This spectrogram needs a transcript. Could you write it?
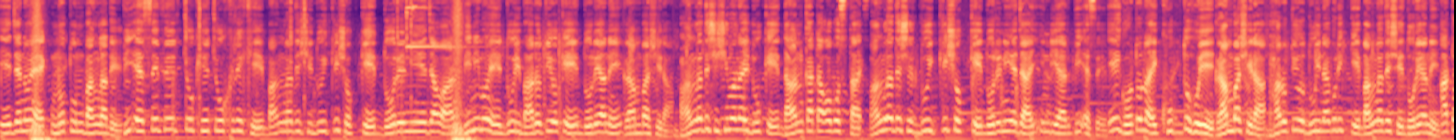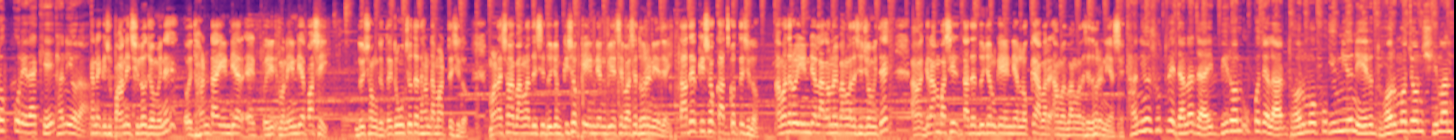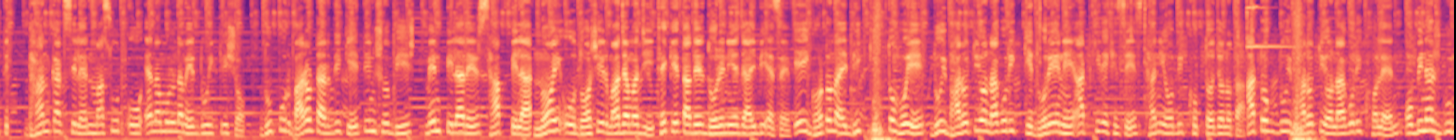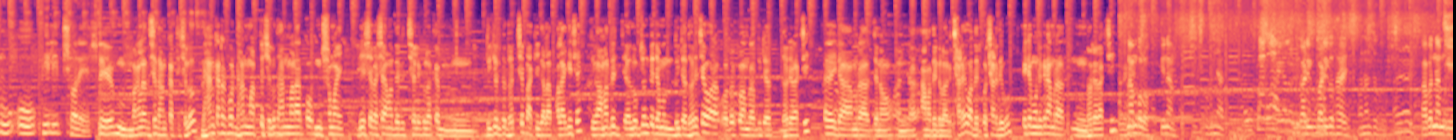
এ যেন এক নতুন বাংলাদেশ। বিএসএফ এর চোখে চোখ রেখে বাংলাদেশি দুই কৃষককে দৌড়ে নিয়ে যাওয়ার বিনিময়ে দুই ভারতীয়কে দৌড়ে আনে গ্রামবাসীরা। বাংলাদেশি সীমানায় ঢুকে ধান কাটা অবস্থায় বাংলাদেশের দুই কৃষককে ধরে নিয়ে যায় ইন্ডিয়ার বিএসএফ এই ঘটনায় ক্ষুব্ধ হয়ে গ্রামবাসীরা ভারতীয় দুই নাগরিককে বাংলাদেশে ধরে আনে, আটক করে রাখে স্থানীয়রা। এখানে কিছু পানি ছিল জমিনে, ওই ধানটা ইন্ডিয়ার মানে ইন্ডিয়ার পাশেই, দুই সংযুক্ত, একটু উঁচুতে ধানটা মারতেছিল। মারার সময় বাংলাদেশি দুজন কৃষককে ইন্ডিয়ান বিএসএফ বাসে ধরে নিয়ে যায়। তাদের কৃষক কাজ করতেছিল। আমাদের ওই ইন্ডিয়া লাগানো ওই বাংলাদেশি জমিতে। গ্রামবাসী তাদের দুজনকে ইন্ডিয়ান লোককে আবার আমার বাংলাদেশে ধরে নিয়ে আসে। স্থানীয় সূত্রে জানা যায়, বিরল উপজেলার ধর্মপুর ইউনিয়নের ধর্মজন সীমান্তে ধান কাটছিলেন মাসুদ ও এনামুল নামের দুই কৃষক। দুপুর বারোটার দিকে তিনশো বিশ মেন পিলারের সাব পিলার নয় ও দশের মাঝামাঝি থেকে তাদের ধরে নিয়ে যায় বিএসএফ এই ঘটনায় বিক্ষিপ্ত হয়ে দুই ভারতীয় নাগরিককে ধরে এনে আটকে রেখেছে স্থানীয় বিক্ষুব্ধ জনতা। আটক দুই ভারতীয় নাগরিক হলেন অবিনাশ গুরু ও ফিলিপ সরেশ। বাংলাদেশে ধান কাটতেছিল ধান কাটার পর ধান মারতেছিল ধান মারার পর সময় বেশে বেশে আমাদের ছেলেগুলোকে দুইজনকে ধরছে বাকি গালা পালা গেছে। আমাদের লোকজনকে যেমন দুইটা ধরেছে ওরা ওদেরকে আমরা দুইটা ধরে রাখছি। এটা আমরা যেন আমাদেরগুলো ছাড়ে ওদেরকে ছাড়ে দেবো। এটা মনে করে আমরা ধরে রাখছি। নাম বলো কি নাম? গাড়ি বাড়ি কোথায়? বাবার নাম কি?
